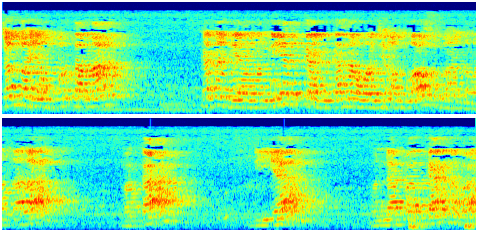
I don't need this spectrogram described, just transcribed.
Contoh yang pertama, karena dia meniatkan karena wajah Allah Subhanahu wa taala, maka dia mendapatkan apa?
